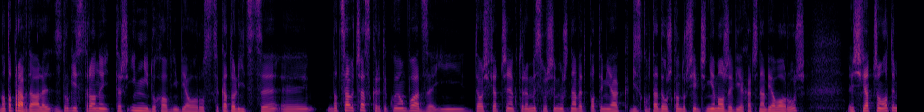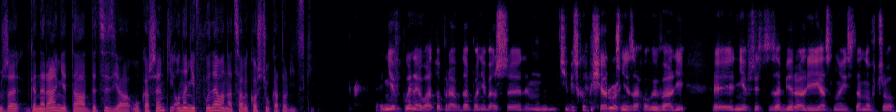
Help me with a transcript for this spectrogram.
No to prawda, ale z drugiej strony też inni duchowni białoruscy, katoliccy, y, no cały czas krytykują władzę i te oświadczenia, które my słyszymy już nawet po tym, jak biskup Tadeusz Kondrusiewicz nie może wjechać na Białoruś, y, świadczą o tym, że generalnie ta decyzja Łukaszenki, ona nie wpłynęła na cały Kościół katolicki. Nie wpłynęła, to prawda, ponieważ y, ci biskupi się różnie zachowywali. Nie wszyscy zabierali jasno i stanowczo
